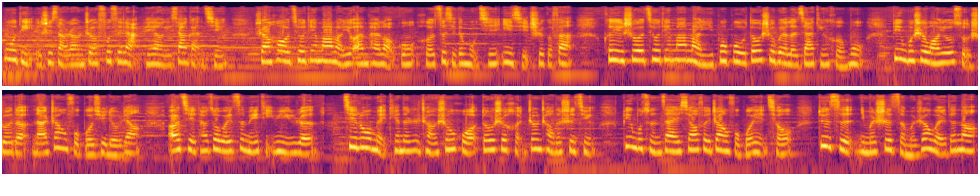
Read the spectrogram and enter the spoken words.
目的也是想让这父子俩培养一下感情。然后秋天妈妈又安排老公和自己的母亲一起吃个饭。可可以说，秋天妈妈一步步都是为了家庭和睦，并不是网友所说的拿丈夫博取流量。而且她作为自媒体运营人，记录每天的日常生活都是很正常的事情，并不存在消费丈夫博眼球。对此，你们是怎么认为的呢？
